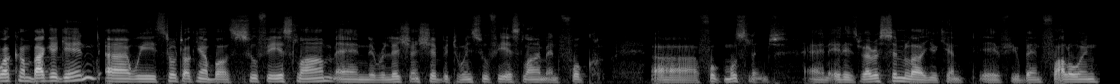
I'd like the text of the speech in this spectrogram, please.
welcome back again. Uh, we're still talking about Sufi Islam and the relationship between Sufi Islam and folk, uh, folk Muslims. And it is very similar. You can, if you've been following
